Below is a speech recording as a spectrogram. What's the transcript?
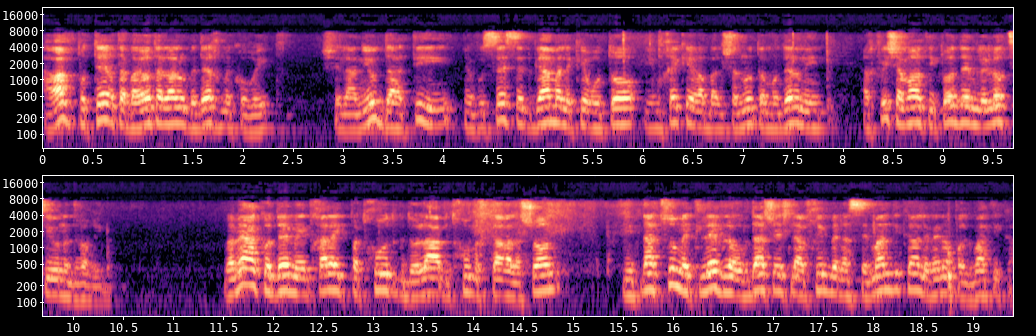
הרב פותר את הבעיות הללו בדרך מקורית, שלעניות דעתי מבוססת גם על היכרותו עם חקר הבלשנות המודרני, אך כפי שאמרתי קודם, ללא ציון הדברים. במאה הקודמת חלה התפתחות גדולה בתחום מחקר הלשון, ניתנה תשומת לב לעובדה שיש להבחין בין הסמנטיקה לבין הפרגמטיקה.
